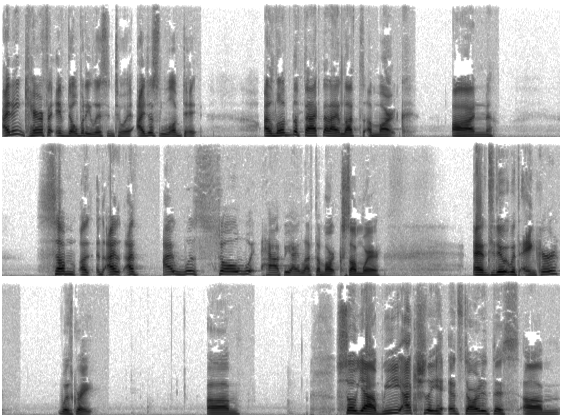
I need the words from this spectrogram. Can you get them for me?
I didn't care if if nobody listened to it. I just loved it. I loved the fact that I left a mark on some. Uh, I I I was so happy I left a mark somewhere, and to do it with Anchor was great. Um. So yeah, we actually had started this um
